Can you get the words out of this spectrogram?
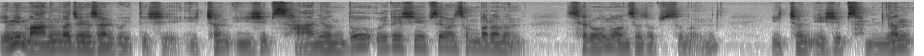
이미 많은 가정에서 알고 있듯이 2024년도 의대 신입생을 선발하는 새로운 원서 접수는 2023년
